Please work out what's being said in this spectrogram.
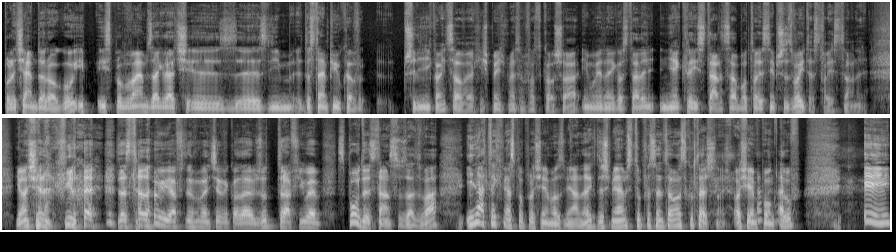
poleciałem do rogu i, i spróbowałem zagrać y, z, z nim. Dostałem piłkę w, przy linii końcowej, jakieś 5 metrów od kosza i mówię do niego, stary, nie kryj starca, bo to jest nieprzyzwoite z twojej strony. I on się na chwilę zastanowił, ja w tym momencie wykonałem rzut, trafiłem z pół dystansu za dwa i natychmiast poprosiłem o zmianę, gdyż miałem stuprocentową skuteczność. 8 punktów. I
